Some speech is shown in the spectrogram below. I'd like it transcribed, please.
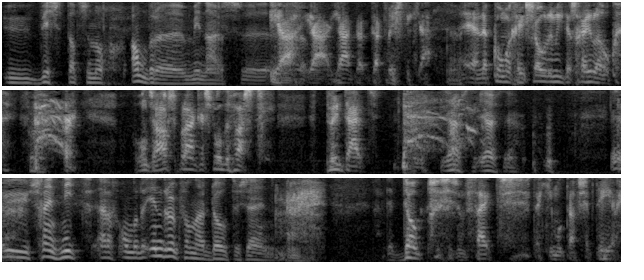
u wist dat ze nog andere minnaars... eh, Ja, ja, ja, dat, dat wist ik, ja. En kon me geen sodemieter schelen ook. Onze afspraken stonden vast. Punt uit. Juist, juist, ja. Eh, U schijnt niet erg onder de indruk van haar dood te zijn. De dood is een feit dat je moet accepteren.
